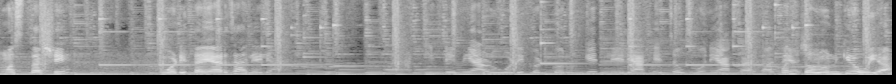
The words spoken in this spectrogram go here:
मस्त अशी वडी तयार झालेली आहे इथे मी आळू वडी कट करून घेतलेली आहे चौकोनी आकार आपण तळून घेऊया.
